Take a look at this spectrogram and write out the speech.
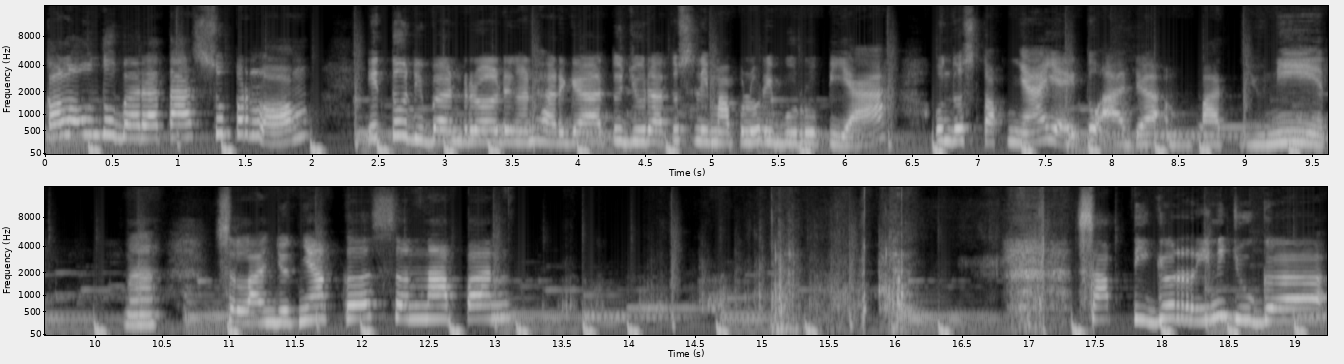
Kalau untuk barata super long itu dibanderol dengan harga Rp750.000 untuk stoknya yaitu ada 4 unit nah selanjutnya ke senapan Sub Tiger ini juga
